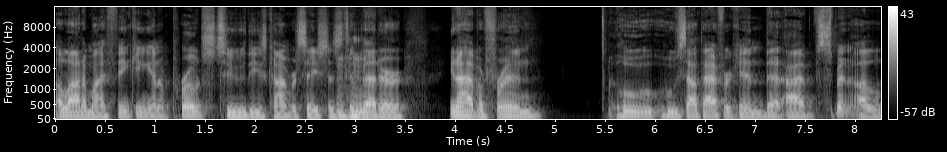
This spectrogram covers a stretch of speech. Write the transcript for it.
a lot of my thinking and approach to these conversations to Mhm. better, you know, I have a friend who who's South African that I've spent a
